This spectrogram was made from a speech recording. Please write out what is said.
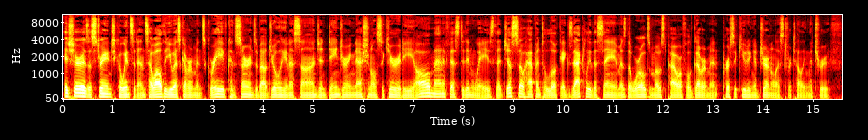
It sure is a strange coincidence how all the US government's grave concerns about Julian Assange endangering national security all manifested in ways that just so happen to look exactly the same as the world's most powerful government persecuting a journalist for telling the truth.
